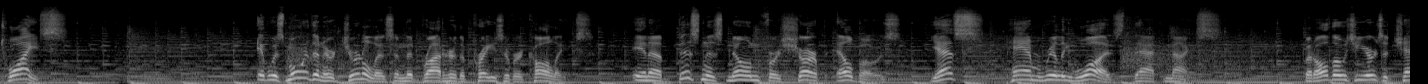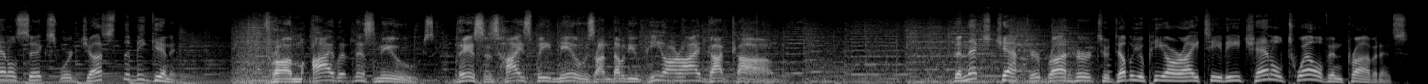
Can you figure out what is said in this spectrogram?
Twice. It was more than her journalism that brought her the praise of her colleagues. In a business known for sharp elbows, yes, Pam really was that nice. But all those years at Channel 6 were just the beginning. From Eyewitness News, this is High Speed News on WPRI.com. The next chapter brought her to WPRI TV Channel 12 in Providence,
